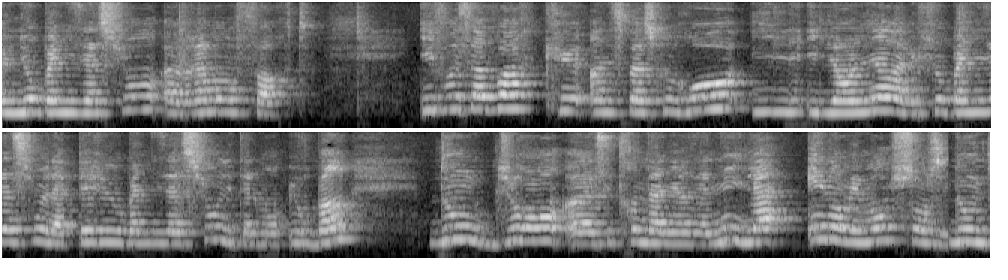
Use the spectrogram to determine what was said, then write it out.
une urbanisation vraiment forte. Il faut savoir qu'un espace rural, il, est en lien avec l'urbanisation et la périurbanisation, l'étalement urbain. Donc durant euh, ces 30 dernières années, il a énormément changé. Donc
